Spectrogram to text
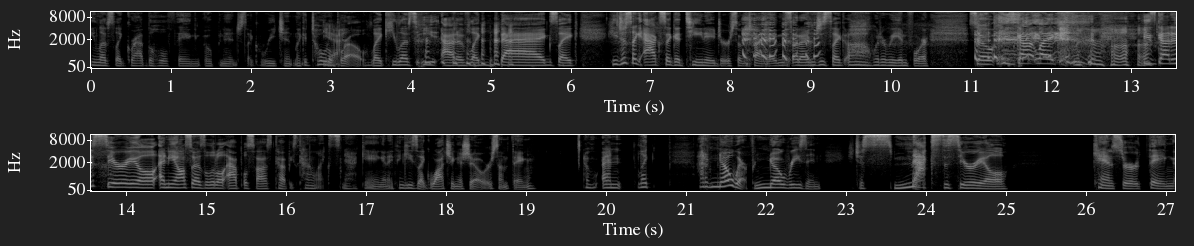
He loves to like grab the whole thing and open it, and just like reach in like a total Yeah. bro. Like he loves to eat out of like bags. Like he just like acts like a teenager sometimes, and I'm just like, oh, what are we in for? So he's got like he's got his cereal, and he also has a little applesauce cup. He's kind of like snacking, and I think he's like watching a show or something. And- and like out of nowhere for no reason he just smacks the cereal canister thing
